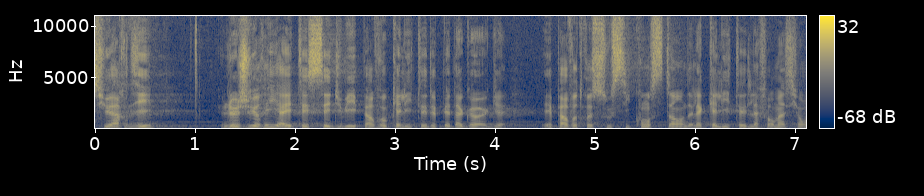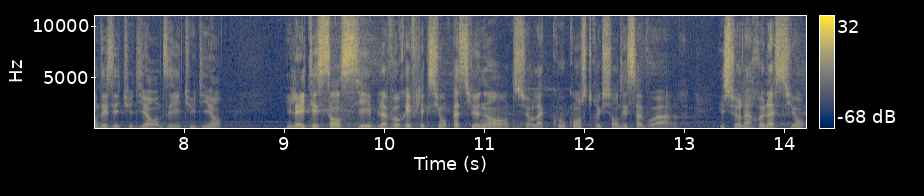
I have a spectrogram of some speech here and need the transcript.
Monsieur Hardy, le jury a été séduit par vos qualités de pédagogue et par votre souci constant de la qualité de la formation des étudiantes et étudiants. Il a été sensible à vos réflexions passionnantes sur la co-construction des savoirs et sur la relation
